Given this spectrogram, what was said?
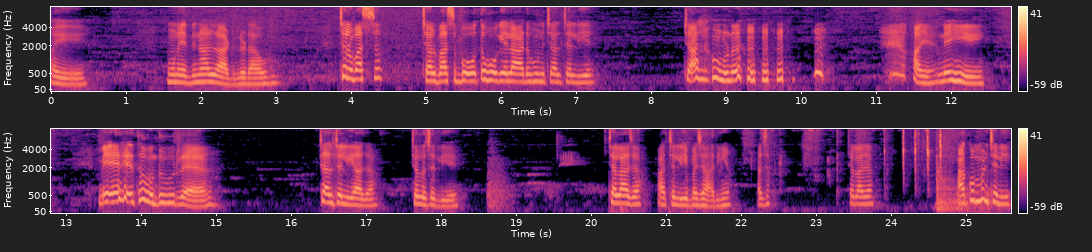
ਹਾਏ ਹੁਣ ਇਹਦੇ ਨਾਲ ਲਾਡ ਲੜਾਓ ਚਲੋ ਬਸ ਚੱਲ ਬਸ ਬਹੁਤ ਹੋ ਗਏ ਲਾਡ ਹੁਣ ਚੱਲ ਚੱਲੀਏ ਚੱਲ ਹੁਣ ਹਾਏ ਨਹੀਂ ਮੇਰੇ ਤੋਂ ਦੂਰ ਰਹਿ ਚੱਲ ਚਲੀਏ ਆ ਜਾ ਚਲੋ ਚਲੀਏ चल आ जा आ चलिए मैं जा रही हूँ आ जा चल आ जा आ घूमन चलिए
